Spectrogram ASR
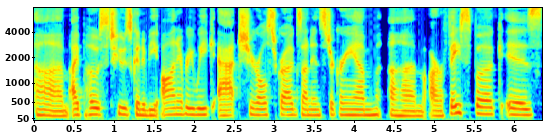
Um, I post who's going to be on every week at Cheryl Scruggs on Instagram. Um, our Facebook is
